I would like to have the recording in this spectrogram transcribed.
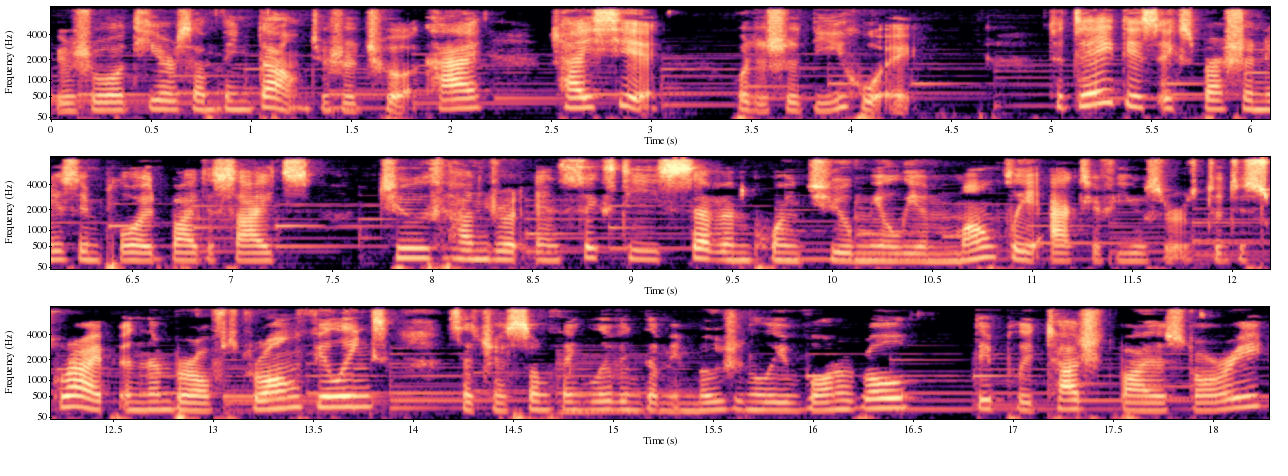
比如说 tear something down 就是扯开。拆卸或者是诋毁。Today, this expression is employed by the site's 267.2 million monthly active users to describe a number of strong feelings, such as something leaving them emotionally vulnerable, deeply touched by a story,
